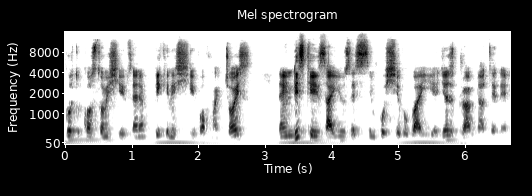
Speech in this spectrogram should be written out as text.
go to custom shapes and then pick any shape of my choice. Then in this case i use a simple shape over here. Just drag that and then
